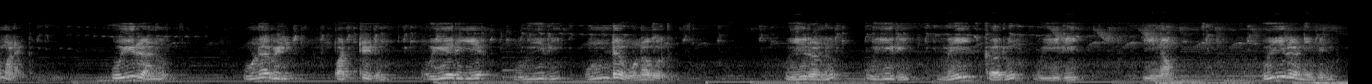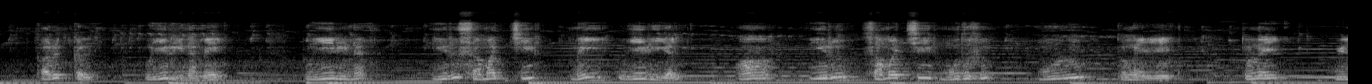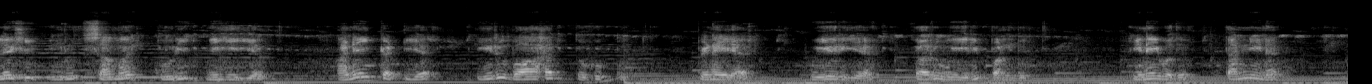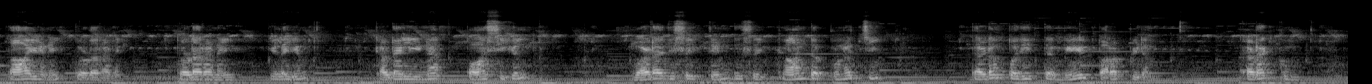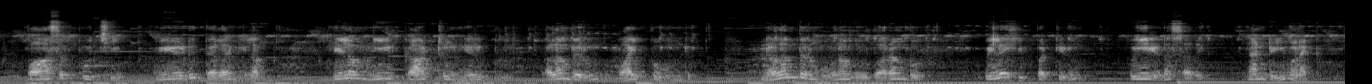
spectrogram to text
அனைவருக்கும் வணக்கம் உயிரணு உணவில் பற்றிடும் உயரிய உயிரி உண்ட உணவு. உயிரணு உயிரி மெய்கரு உயிரி இனம். உயிரணுவின் கருக்கள் உயிரினமே உயிரின இரு சமச்சீர் மெய் உயிரியல் ஆ இரு சமச்சீர் முதுகு முழு துணையே. துணை விலகி ஒரு சம குறி மெய்யியல். அணை கட்டிய இருபாகத் தொகுப்பு பிணைய உயரிய கரு உயிரி பண்பு. இணைவது தன்னின தாயனை தொடரணை. தொடரணை இளையும் கடலின பாசிகள் வடதிசை தென்திசை காந்த புணர்ச்சி தடம் பதித்த மேல் பரப்பிடம் கடக்கும் பாசப்பூச்சி மேடு தள நிலம். நிலம் நீர் காற்று நெருப்பு வளம் பெறும் வாய்ப்பு உண்டு. நலம் தரும் உணவு வரம்பு விலகிப்பட்டிடும் உயிரின சதை. நன்றி வணக்கம்.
